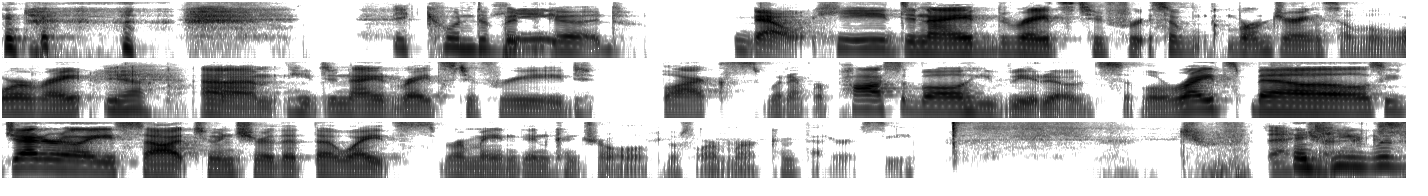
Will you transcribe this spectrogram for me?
it couldn't have been he- good. no, he denied rights to free. So we're during Civil War, right? Yeah. Um, he denied rights to freed blacks whenever possible. He vetoed civil rights bills. He generally sought to ensure that the whites remained in control of the former Confederacy. That and he was,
